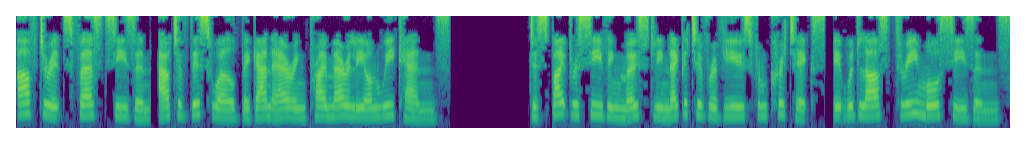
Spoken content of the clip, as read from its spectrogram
After its first season, Out of This World began airing primarily on weekends. Despite receiving mostly negative reviews from critics, it would last three more seasons.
